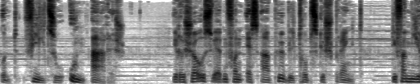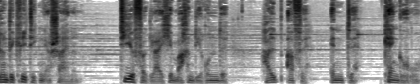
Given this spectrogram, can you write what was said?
und viel zu unarisch. Ihre Shows werden von SA-Pöbeltrupps gesprengt. Diffamierende Kritiken erscheinen. Tiervergleiche machen die Runde. Halbaffe, Ente, Känguru.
